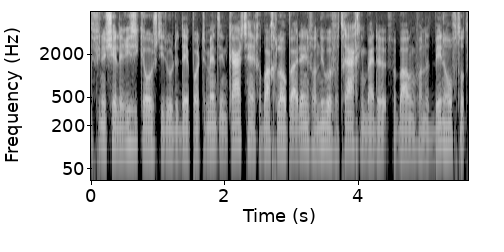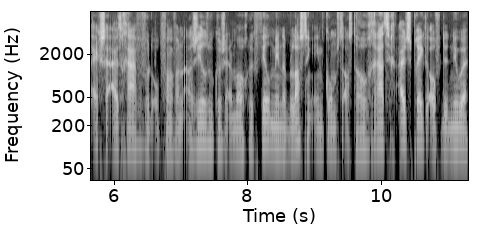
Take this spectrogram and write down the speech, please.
De financiële risico's die door de departementen in kaart zijn gebracht lopen uiteen van nieuwe vertraging bij de verbouwing van het Binnenhof tot extra uitgaven voor de opvang van asielzoekers en mogelijk veel minder belastinginkomsten als de Hoge Raad zich uitspreekt over de nieuwe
